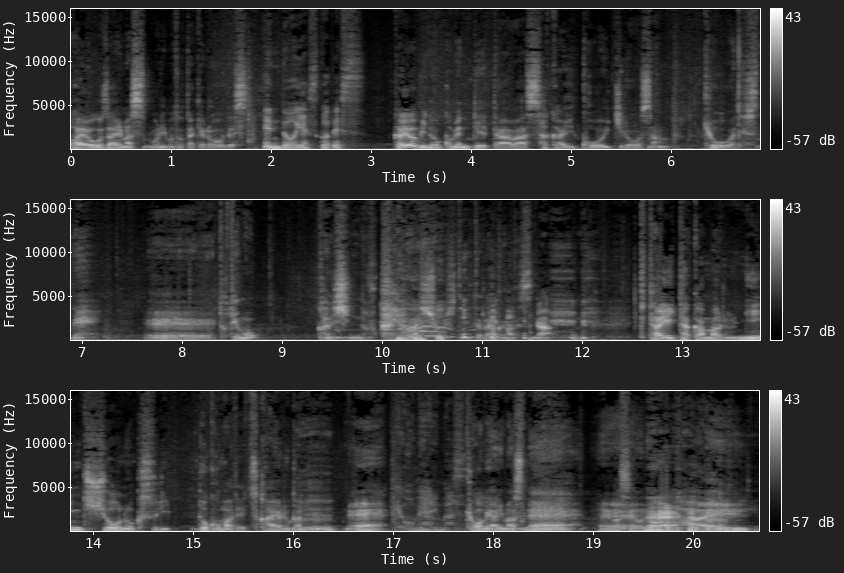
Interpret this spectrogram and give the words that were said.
おはようございます。森本武郎です。遠藤康子です。火曜日のコメンテーターは酒井光一郎さん。今日はですね、えー、とても関心の深い 話をしていただくんですが期待高まる認知症の薬どこまで使えるかというね。興味あります興味ありますね、ありますよね。はい。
